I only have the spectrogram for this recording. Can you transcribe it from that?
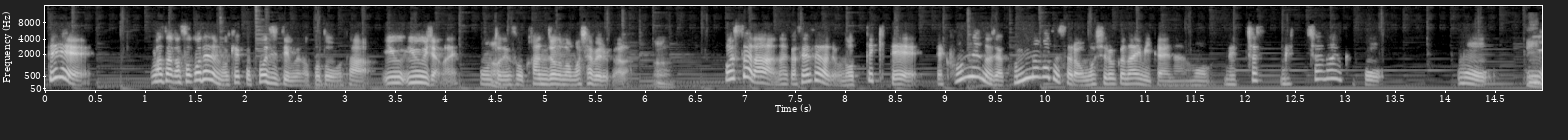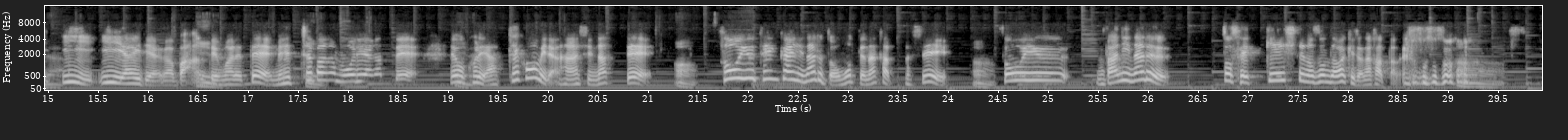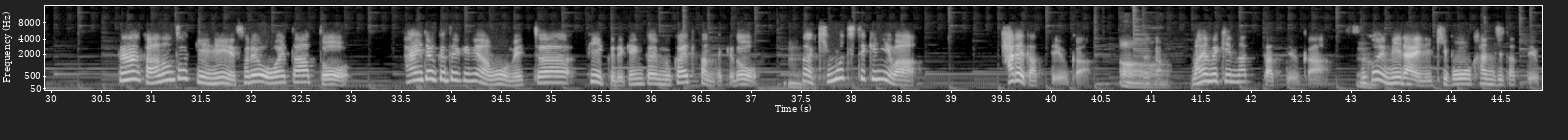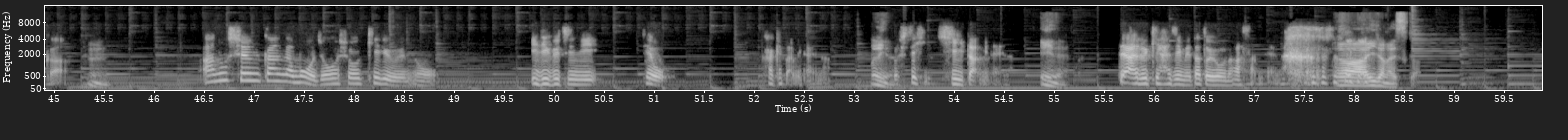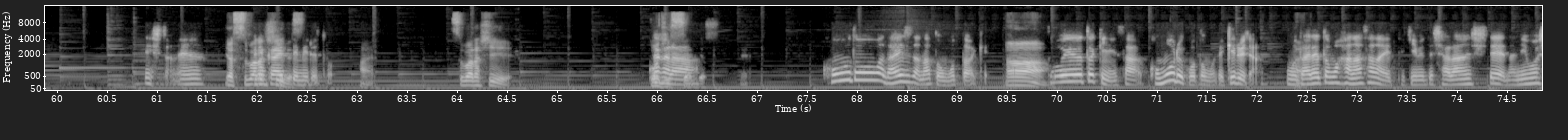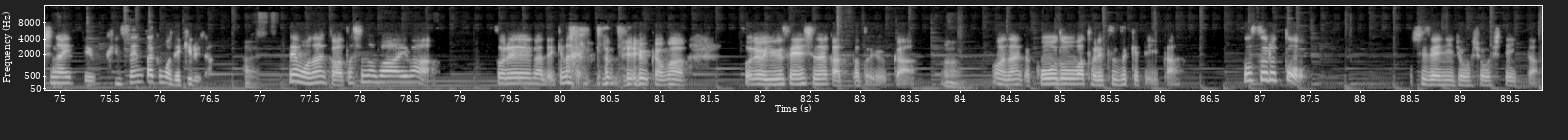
で、まあだからそこででも結構ポジティブなことをさ、言う言うじゃない？本当にそう感情のまま喋るから。うん。そしたら、なんか先生たちも乗ってきて、え、今年度じゃこんなことしたら面白くないみたいな、もうめっちゃ、めっちゃなんかこう、もう、いいいいねいいアイデアがバーンって生まれて、めっちゃ場が盛り上がって、でもこれやっていこうみたいな話になって、うん。そういう展開になると思ってなかったし、うん。そういう場になると設計して臨んだわけじゃなかったのよ。うん。で、なんかあの時にそれを終えた後、体力的にはもうめっちゃピークで限界迎えてたんだけど、うん。なんか気持ち的には晴れたっていうか、うん。なんか前向きになったっていうか、すごい未来に希望を感じたっていうか、うん。あの瞬間がもう上昇気流の入り口に手をかけたみたいな。いいねそ。してひ引いたみたいな。いいね。で、歩き始めた土曜の朝みたいな。ああ、いいじゃないですか。いでしたね。や、素振り晴らしいです。返ってみると。素晴らしいご実践です。ね行動は大事だなと思ったわけ。そういう時にさ、こもることもできるじゃん。もう誰とも話さないって決めて遮断して何もしないっていう選択もできるじゃん。はい。でもなんか私の場合は、それができなかったっていうか、まあ、それを優先しなかったというか、うん。まあなんか行動は取り続けていた。そうすると、自然に上昇していった。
